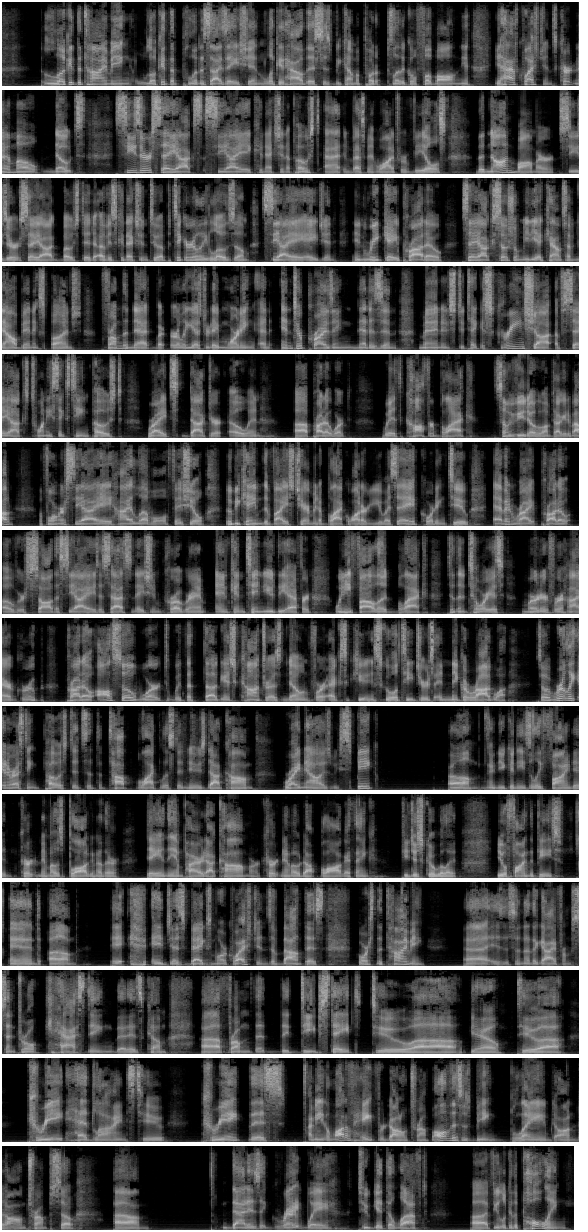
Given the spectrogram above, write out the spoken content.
look at the timing look at the politicization look at how this has become a political football and you, you have questions. Kurt nimmo notes cesar sayoc's cia connection a post at investment watch reveals the non bomber Cesar Sayoc boasted of his connection to a particularly loathsome CIA agent, Enrique Prado. Sayoc's social media accounts have now been expunged from the net, but early yesterday morning, an enterprising netizen managed to take a screenshot of Sayoc's 2016 post, writes Dr. Owen. Uh, Prado worked with Cofer Black. Some of you know who I'm talking about a former CIA high level official who became the vice chairman of Blackwater USA. According to Evan Wright, Prado oversaw the CIA's assassination program and continued the effort when he followed Black to the notorious murder for hire group. Prado also worked with the thuggish Contras known for executing school teachers in Nicaragua. So, a really interesting post. It's at the top blacklistednews.com right now as we speak. Um, and you can easily find it. Kurt Nimmo's blog, another dayintheempire.com or kurt kurtnimmo.blog, I think. If you just Google it, you'll find the piece. And um, it, it just begs more questions about this. Of course, the timing. Uh, is this another guy from Central Casting that has come uh, from the, the, deep state to uh, you know to uh, create headlines to create this I mean, a lot of hate for Donald Trump. All of this is being blamed on Donald Trump. So um, that is a great way to get the left. Uh, if you look at the polling,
